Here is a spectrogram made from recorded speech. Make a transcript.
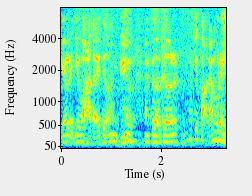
Kêu lại chìa khóa tới tường kêu thằng tường tường nó chìa khóa gắm vô đi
